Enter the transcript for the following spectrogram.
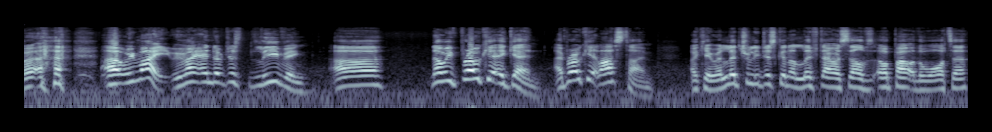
But, uh, we might. We might end up just leaving. Uh, no, we broke it again. I broke it last time. Okay, we're literally just gonna lift ourselves up out of the water.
